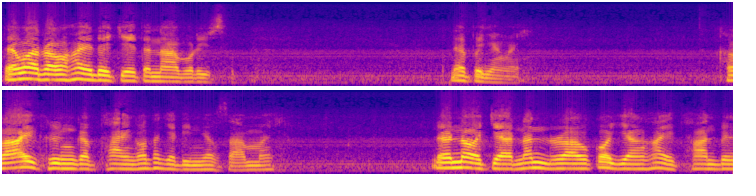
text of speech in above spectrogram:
แต่ว่าเราให้โดยเจตนาบริสุทธิ์นี่เป็นยังไง คล้ายคลึงกับทานของท่านจะดินยังสามไหมและนอกจากนั้นเราก็ยังให้ทานเป็น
